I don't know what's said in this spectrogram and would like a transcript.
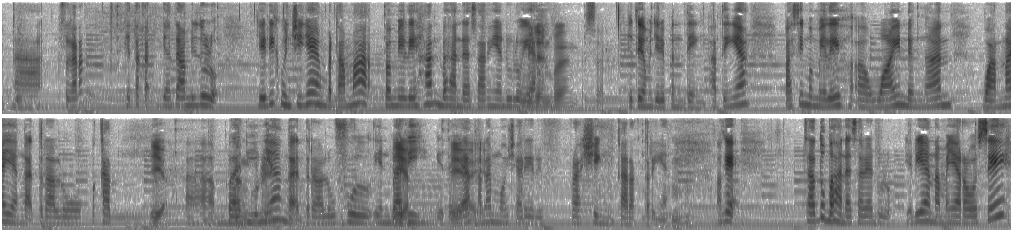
Betul. Nah sekarang kita kita ambil dulu. Jadi kuncinya yang pertama pemilihan bahan dasarnya dulu ya. Pemilihan bahan dasar. Itu yang menjadi penting. Artinya pasti memilih uh, wine dengan warna yang nggak terlalu pekat. Iya. Uh, badinya nggak Hmm. terlalu full in Iya, body gitu iya, ya, iya. karena mau cari refreshing karakternya. Mm-mm. Oke, satu bahan dasarnya dulu. Jadi yang namanya rose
